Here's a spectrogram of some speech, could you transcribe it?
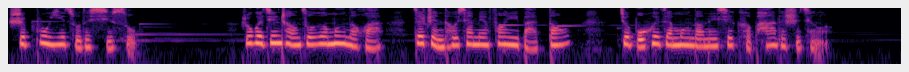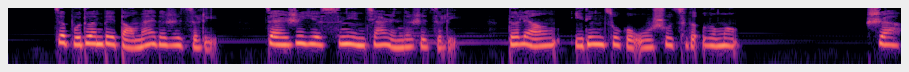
是布依族的习俗。如果经常做噩梦的话，在枕头下面放一把刀，就不会再梦到那些可怕的事情了。在不断被倒卖的日子里，在日夜思念家人的日子里，德良一定做过无数次的噩梦。是啊，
